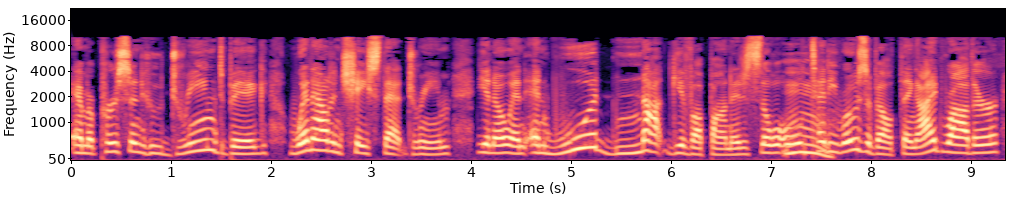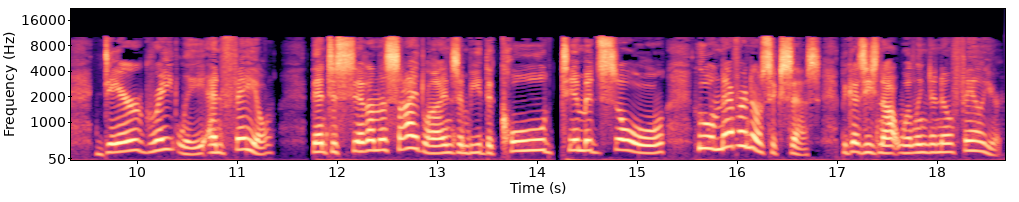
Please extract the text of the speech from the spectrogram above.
am a person who dreamed big, went out and chased that dream, you know, and, and would not give up on it. It's the old mm. Teddy Roosevelt thing. I'd rather dare greatly and fail than to sit on the sidelines and be the cold, timid soul who will never know success because he's not willing to know failure.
